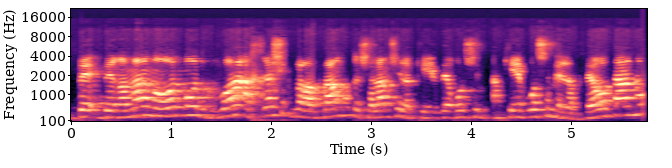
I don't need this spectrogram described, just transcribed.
ברמה מאוד מאוד גבוהה, אחרי שכבר עברנו את השלב של הכאבי ראש, הכאב ראש שמלווה אותנו,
